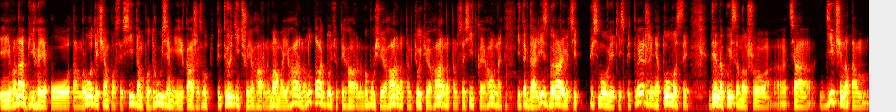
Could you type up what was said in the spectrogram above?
І вона бігає по там родичам, по сусідам, по друзям і каже: От підтвердіть, що я гарна. Мама, я гарна. Ну так, доцю, ти гарна, бабусю я гарна, там тьотю я гарна, там сусідка я гарна і так далі. І збираю ці письмові якісь підтвердження, томоси, де написано, що е, ця дівчина там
